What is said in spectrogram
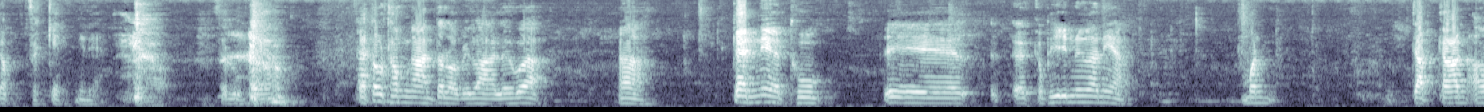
กับสะเก็ดนี่แหละ ครับ สรุปแล้วแต่ต้องทำงานตลอดเวลาเลยว่า อ่า แก่นเนี่ยถูกเอ่อเอ่อกระพี้เนื้อเนี่ย มัน จัดการเอา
